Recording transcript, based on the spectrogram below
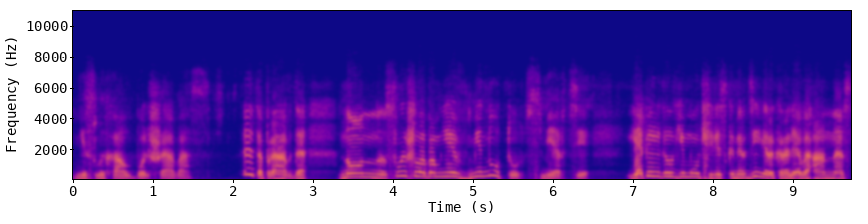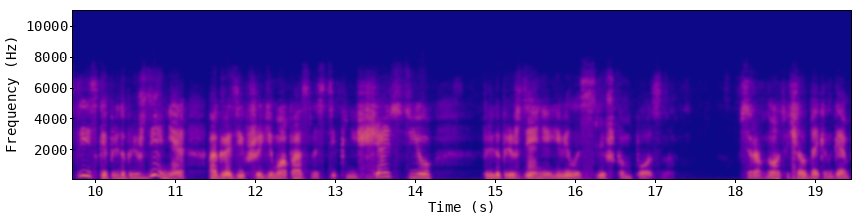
не слыхал больше о вас. Это правда, но он слышал обо мне в минуту смерти. Я передал ему через камердинера королевы Анны Австрийской предупреждение о грозившей ему опасности. К несчастью, предупреждение явилось слишком поздно. Все равно, отвечал Бекингем.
